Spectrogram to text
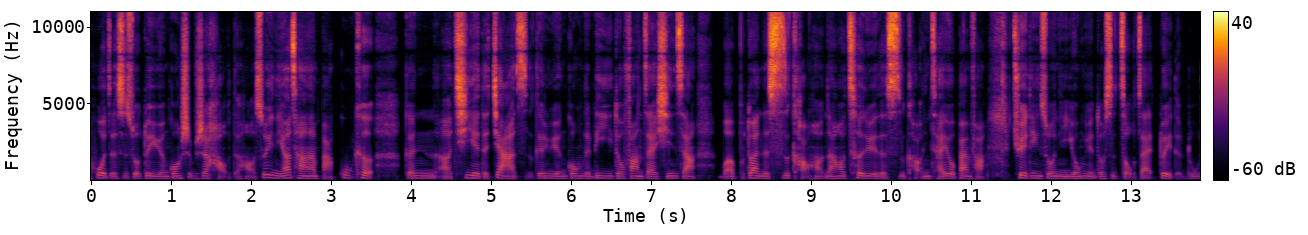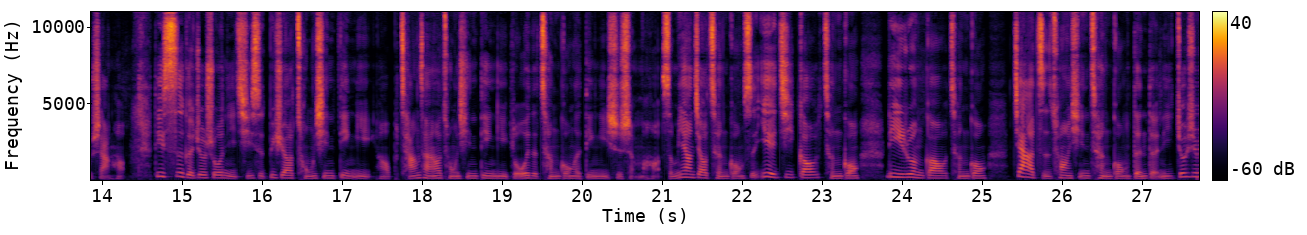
或者是说对员工是不是好的哈，所以你要常常把顾客跟呃企业的价值跟员工的利益都放在心上，呃，不断的思考哈，然后策略的思考，你才有办法确定说你永远都是走在对的路上哈。第四个就是说你。你其实必须要重新定义，哈，常常要重新定义所谓的成功的定义是什么，哈，什么样叫成功？是业绩高成功，利润高成功，价值创新成功等等。你就是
